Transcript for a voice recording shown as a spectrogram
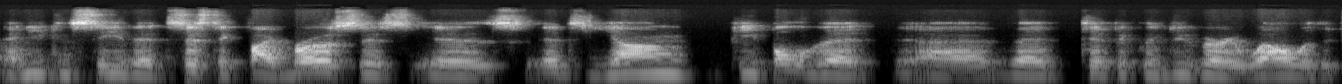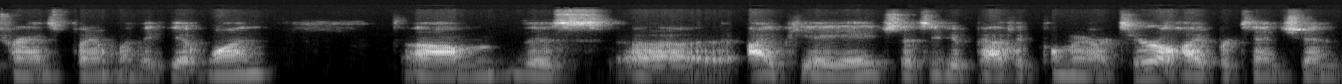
and you can see that cystic fibrosis is, it's young people that, uh, that typically do very well with the transplant when they get one. Um, this uh, IPAH, that's idiopathic pulmonary arterial hypertension,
